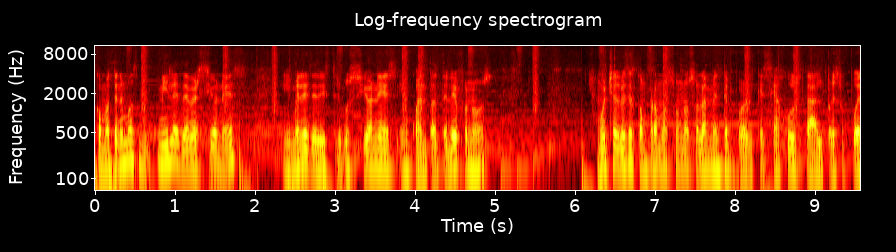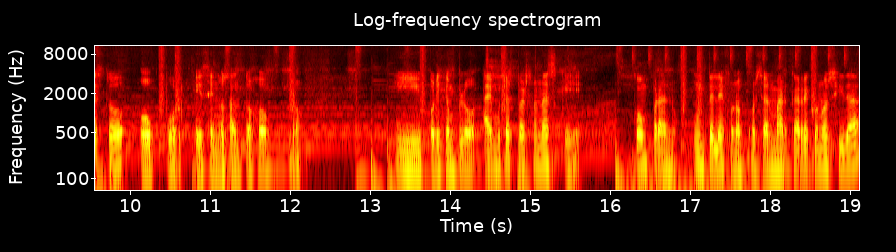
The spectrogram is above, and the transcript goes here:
Como tenemos miles de versiones, y miles de distribuciones en cuanto a teléfonos. Muchas veces compramos uno solamente porque se ajusta al presupuesto o porque se nos antojó, ¿no? Y por ejemplo, hay muchas personas que compran un teléfono por ser marca reconocida,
